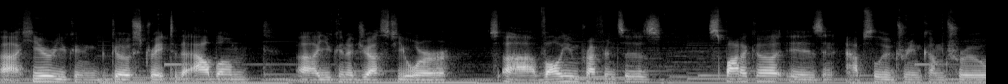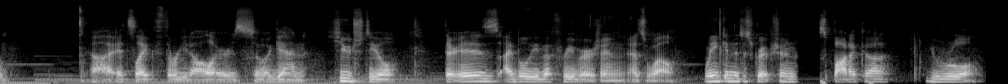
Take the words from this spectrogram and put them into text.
Uh, here you can go straight to the album. Uh, you can adjust your uh, volume preferences. Spotica is an absolute dream come true. Uh, it's like $3, so again, huge deal. There is, I believe, a free version as well. Link in the description. Spotica, you rule.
